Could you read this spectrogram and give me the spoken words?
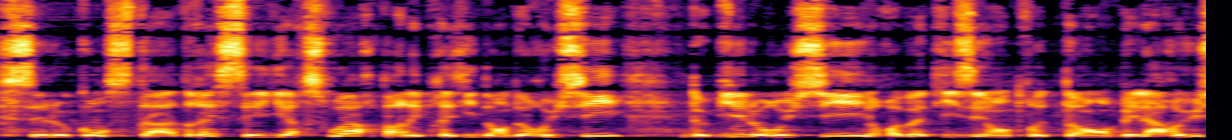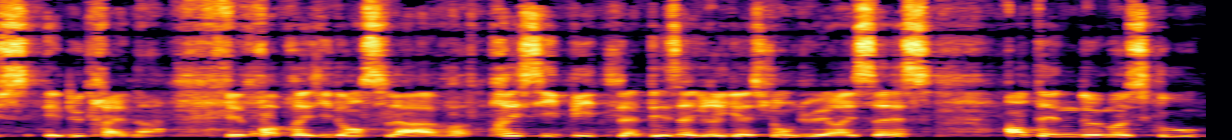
C'est le constat dressé hier soir par les présidents de Russie, de Biélorussie, rebaptisés entre-temps Bélarus, et d'Ukraine. Les trois présidents slaves précipitent la désagrégation du RSS. Antenne de Moscou,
